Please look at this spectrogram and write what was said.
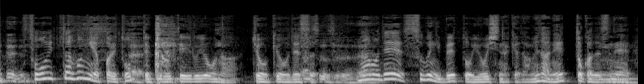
そういったふうにやっぱり取ってくれているような状況です。なのですぐにベッドを用意しなきゃダメだねとかですね、うん。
